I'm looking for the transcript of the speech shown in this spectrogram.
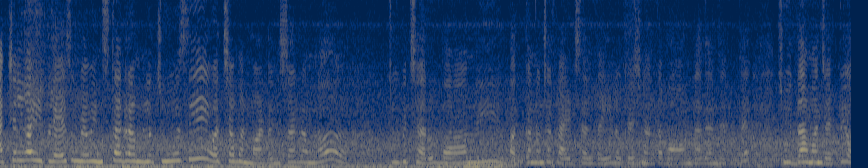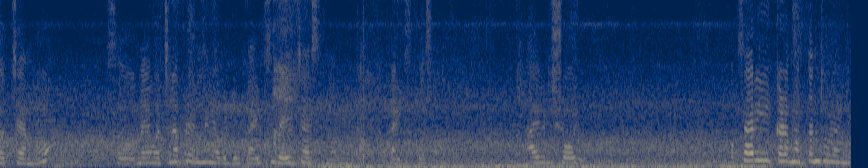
యాక్చువల్గా ఈ ప్లేస్ మేము ఇన్స్టాగ్రామ్లో చూసి వచ్చామన్నమాట. ఇన్స్టాగ్రామ్లో చూపించారు. బాగుంది. పక్క నుంచే ఫ్లైట్స్ వెళ్తాయి. లొకేషన్ అంతా బాగుంటుంది అని చెప్తే చూద్దామని చెప్పి వచ్చాము. సో మేము వచ్చినప్పుడు వెళ్ళి ఒక టూ ఫ్లైట్స్ వెయిట్ చేస్తున్నాం ఇంకా. ఫ్లైట్స్ కోసం. ఐ విల్ షో యూ ఒకసారి ఇక్కడ మొత్తం చూడండి.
